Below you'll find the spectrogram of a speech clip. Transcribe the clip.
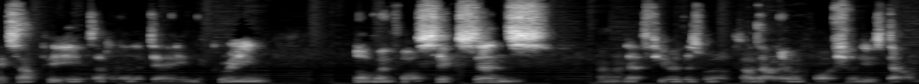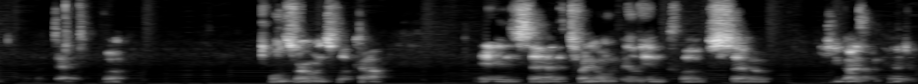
XRP has had another day in the green, 0.46 cents and a few others well. Cardano, unfortunately, is down on the day. But also, I want to look at is uh, the 21 million club. So if you guys haven't heard of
